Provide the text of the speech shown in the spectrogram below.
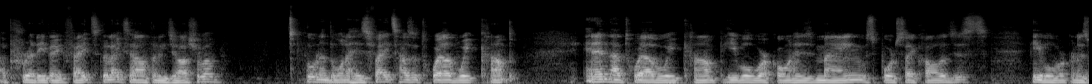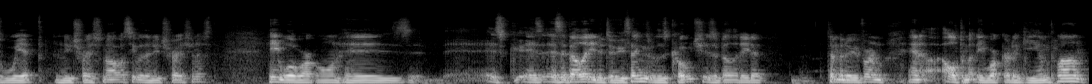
a pretty big fight. So the likes of Anthony Joshua going into one of his fights has a 12 week camp. And in that 12 week camp, he will work on his mind with sports psychologists. He will work on his weight and nutrition, obviously, with a nutritionist. He will work on his his, his, his ability to do things with his coach, his ability to, to maneuver and, and ultimately work out a game plan.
